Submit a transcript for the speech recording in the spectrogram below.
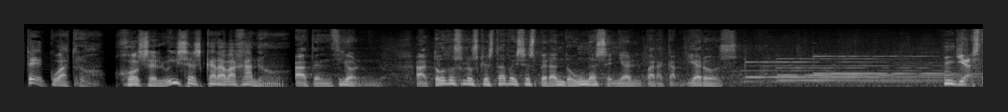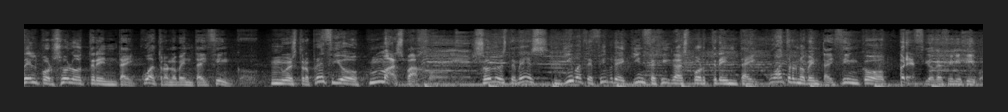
T4. José Luis Escarabajano. Atención, a todos los que estabais esperando una señal para cambiaros. Yastel por solo 34.95. Nuestro precio más bajo. Solo este mes, llévate fibra y 15 gigas por 34.95, precio definitivo.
